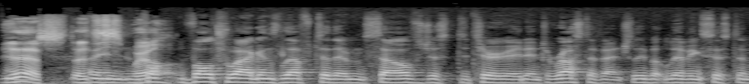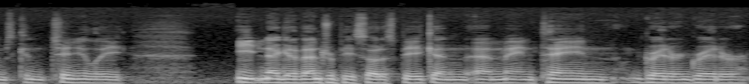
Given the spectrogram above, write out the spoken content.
Yes, I mean, well, Volkswagens left to themselves just deteriorate into rust eventually, but living systems continually eat negative entropy, so to speak, and, and maintain greater and greater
